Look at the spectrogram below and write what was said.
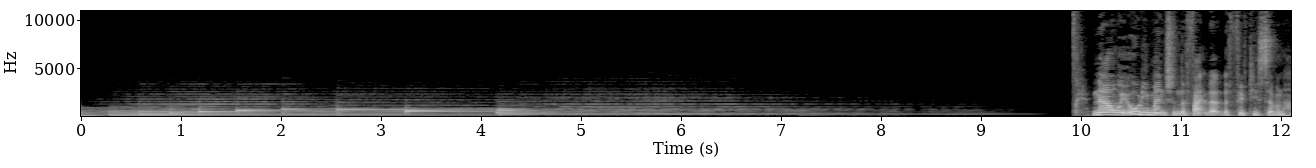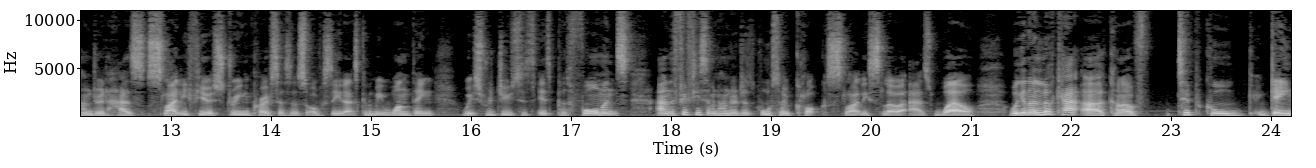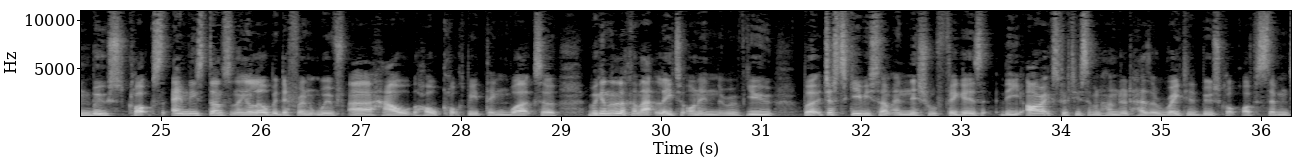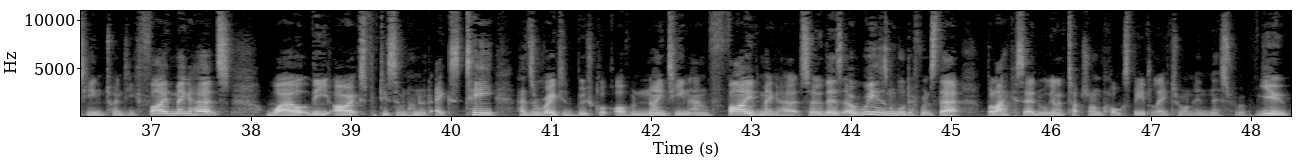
Now, we already mentioned the fact that the 5700 has slightly fewer stream processors. Obviously, that's going to be one thing which reduces its performance. And the 5700 is also clocked slightly slower as well. We're going to look at uh, kind of typical game boost clocks. AMD's done something a little bit different with uh, how the whole clock speed thing works. So we're going to look at that later on in the review. But just to give you some initial figures, the RX 5700 has a rated boost clock of 1725 megahertz, while the RX 5700 XT has a rated boost clock of 19 and 5 megahertz. So there's a reasonable difference there. But like I said, we're going to touch on clock speed later on in this review.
